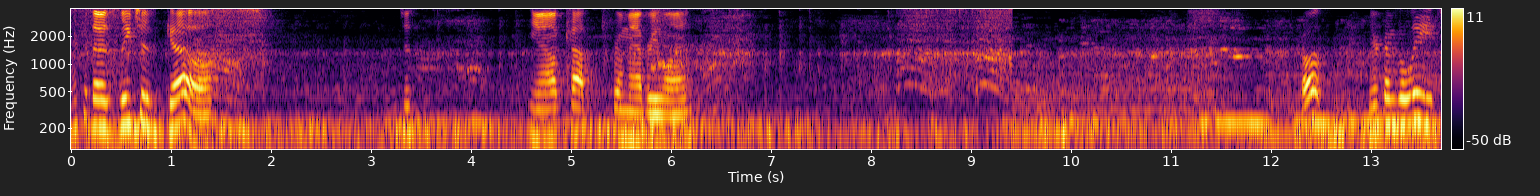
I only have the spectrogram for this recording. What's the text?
Look at those leeches go. Just you know, a cup from everyone. Oh, here comes a leech.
